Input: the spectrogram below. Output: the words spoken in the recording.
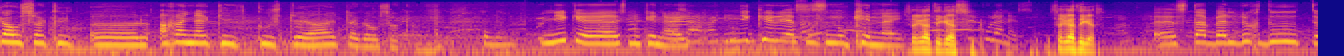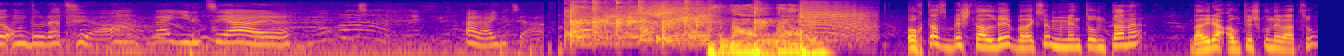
Gauzak, uh, arrainak ikustea eta gauzak. Nik ez nuke nahi. Nik ere ez ez nuke nahi. Zergatik ez? Zergatik ez? Ez da beldur dut onduratzea. Bai, hiltzea... Eh... Ara, hiltzea. Hortaz bestalde, badakizuen memento honetan, badira hauteskunde batzu,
